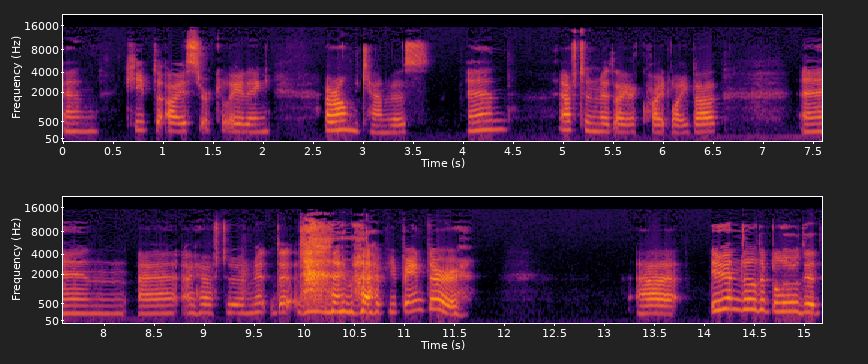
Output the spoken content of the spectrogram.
and keep the eye circulating around the canvas. And I have to admit, I quite like that and uh, I have to admit that I'm a happy painter. Uh, even though the blue did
